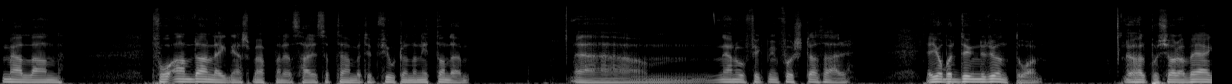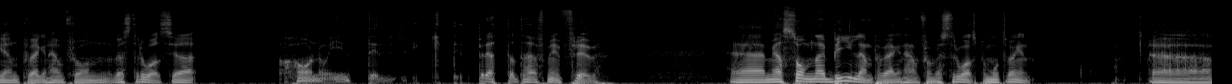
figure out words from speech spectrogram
mellan två andra anläggningar som öppnades här i september, typ 14 och 19. Eh, när jag nog fick min första så här, jag jobbade dygnet runt då. Jag höll på att köra vägen på vägen hem från Västerås. Jag har nog inte riktigt berättat det här för min fru. Eh, men jag somnade i bilen på vägen hem från Västerås på motorvägen. Eh,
